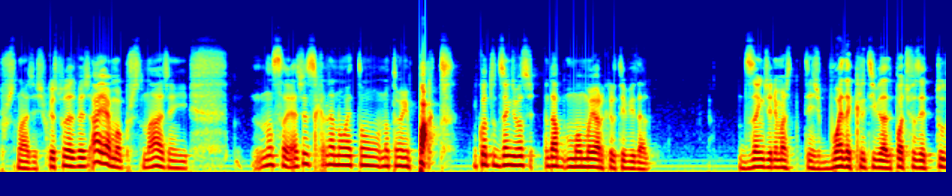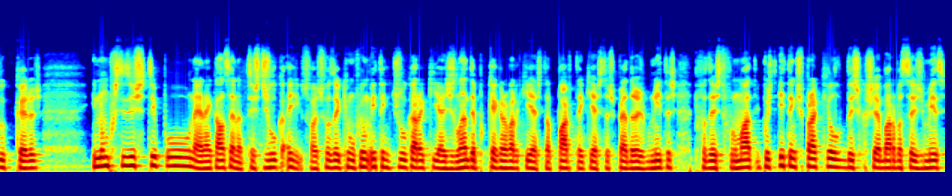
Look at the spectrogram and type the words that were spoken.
personagens. Porque as pessoas às vezes, ah, é uma personagem e não sei, às vezes se calhar não é tão. não tem um impacto. Enquanto o desenho dá uma maior criatividade. Desenhos animados tens bué da criatividade, podes fazer tudo o que queiras e não precisas tipo, né, naquela cena, tens de deslocar, se vais fazer aqui um filme e tem que deslocar aqui a Islândia porque quer gravar aqui esta parte, tem aqui estas pedras bonitas para fazer este formato e depois e tem que esperar que ele deixe crescer a barba seis meses,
